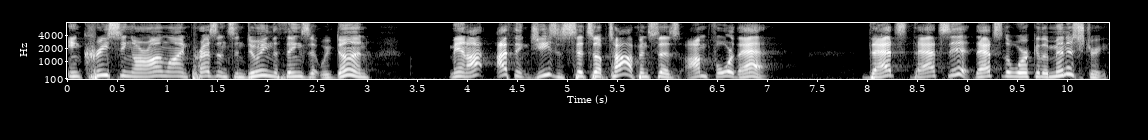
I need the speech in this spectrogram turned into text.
increasing our online presence and doing the things that we've done, man, I, I think Jesus sits up top and says, I'm for that. That's, that's it. That's the work of the ministry.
